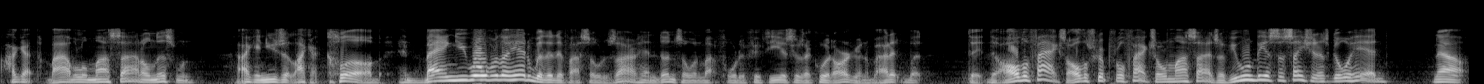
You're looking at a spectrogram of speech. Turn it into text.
I got the Bible on my side on this one. I can use it like a club and bang you over the head with it if I so desire. I hadn't done so in about 40 or 50 years because I quit arguing about it. But the, the, all the facts, all the scriptural facts are on my side. So if you want to be a cessationist, go ahead. Now,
